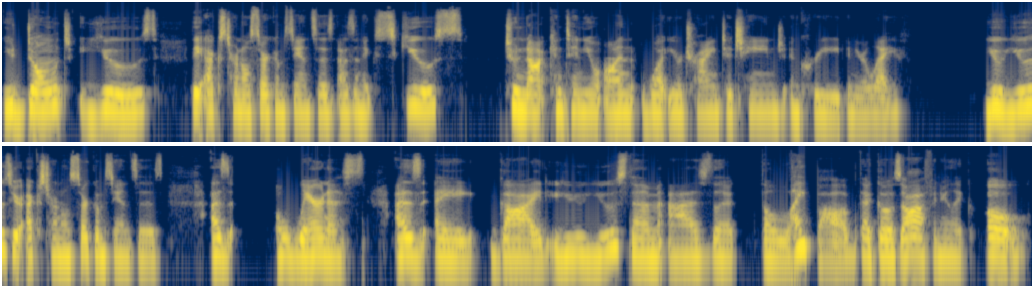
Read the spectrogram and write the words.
You don't use the external circumstances as an excuse to not continue on what you're trying to change and create in your life. You use your external circumstances as awareness as a guide. You use them as the, the light bulb that goes off, and you're like, oh,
